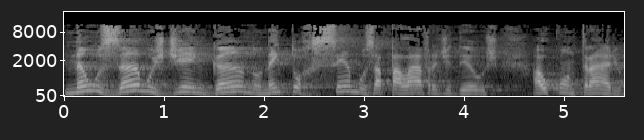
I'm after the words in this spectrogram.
não usamos de engano nem torcemos a palavra de Deus. Ao contrário,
